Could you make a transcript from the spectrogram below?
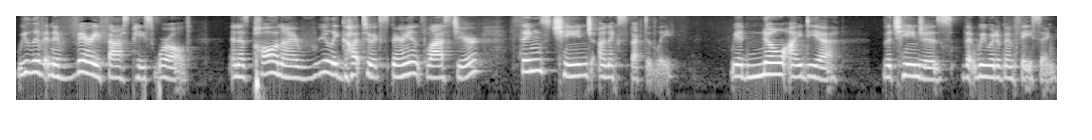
We live in a very fast paced world. And as Paul and I really got to experience last year, things change unexpectedly. We had no idea the changes that we would have been facing.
